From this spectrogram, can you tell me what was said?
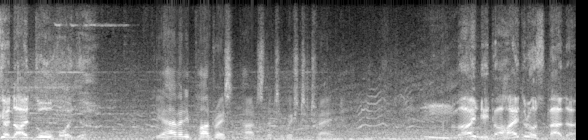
can I do for you? Do you have any pod racing parts that you wish to trade? Hmm, I need a hydro spanner.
